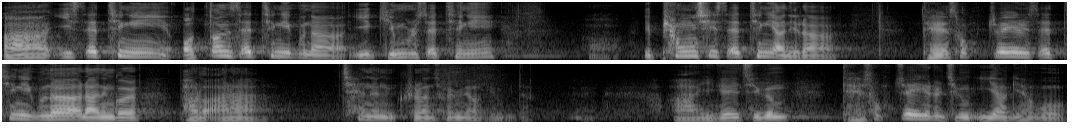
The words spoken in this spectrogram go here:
아, 이 세팅이 어떤 세팅이구나. 이 기물 세팅이 어, 이 평시 세팅이 아니라 대속죄일 세팅이구나라는 걸 바로 알아 채는 그런 설명입니다. 아, 이게 지금 대속죄일을 지금 이야기하고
